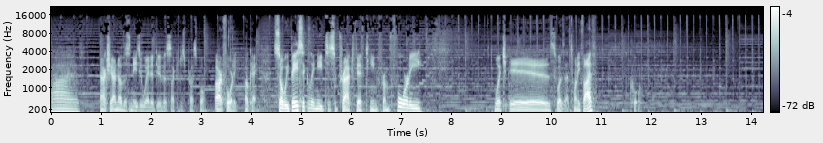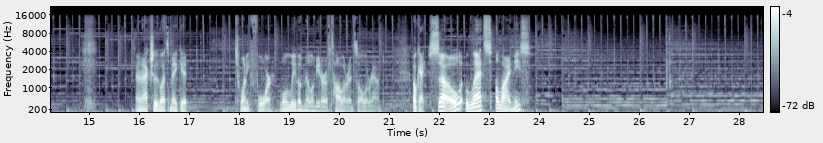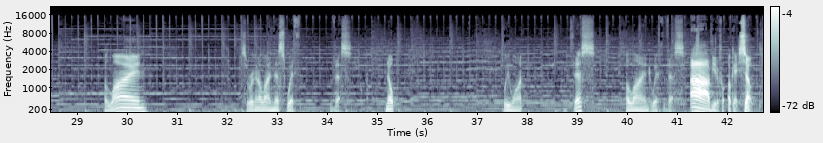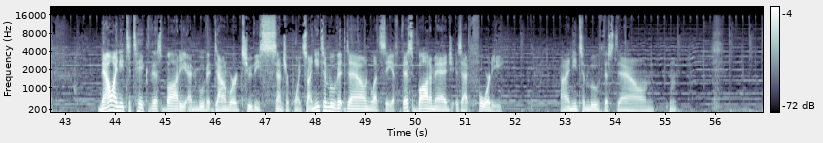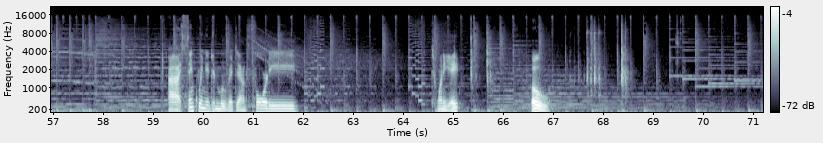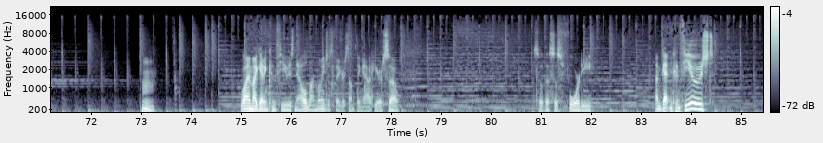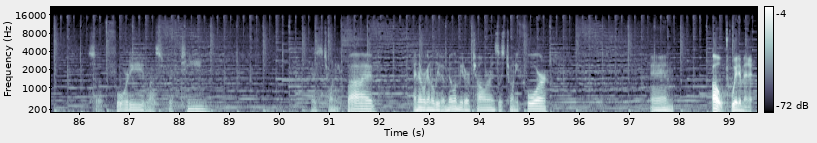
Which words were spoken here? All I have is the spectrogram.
25 Actually, I know there's an easy way to do this. I could just press pull. All right, 40. Okay. So we basically need to subtract 15 from 40, which is, what is that, 25? Cool. And actually, let's make it 24. We'll leave a millimeter of tolerance all around. Okay, so let's align these. Align. So we're going to align this with this. Nope. We want this aligned with this. Ah, beautiful. Okay, so now I need to take this body and move it downward to the center point. So I need to move it down. Let's see. If this bottom edge is at 40, I need to move this down. Hmm. I think we need to move it down 40. 28. Oh. Hmm. Why am I getting confused now? Hold on, let me just figure something out here. So, so this is 40. I'm getting confused. So 40 less 15 is 25. And then we're going to leave a millimeter of tolerance as 24. And, oh, wait a minute.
